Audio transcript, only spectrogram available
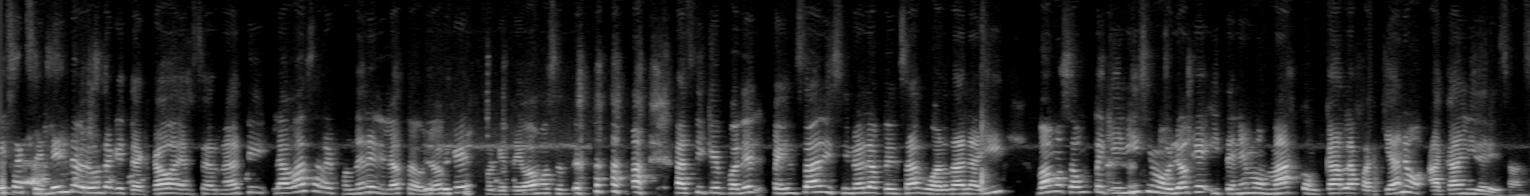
Esa excelente pregunta que te acaba de hacer, Nati, la vas a responder en el otro bloque porque te vamos a... Así que poner, pensar y si no la pensás, guardala ahí. Vamos a un pequeñísimo bloque y tenemos más con Carla Faquiano acá en Lideresas.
